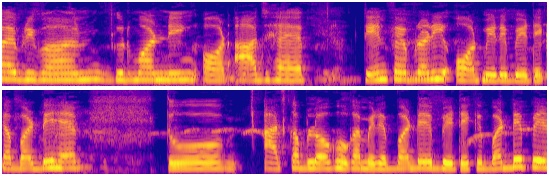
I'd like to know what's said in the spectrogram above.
एवरीवन, गुड मॉर्निंग और आज है टेन फरवरी और मेरे बेटे का बर्थडे है। तो आज का ब्लॉग होगा मेरे बर्थडे, बेटे के बर्थडे पे।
